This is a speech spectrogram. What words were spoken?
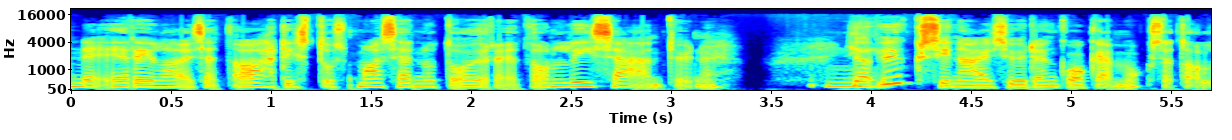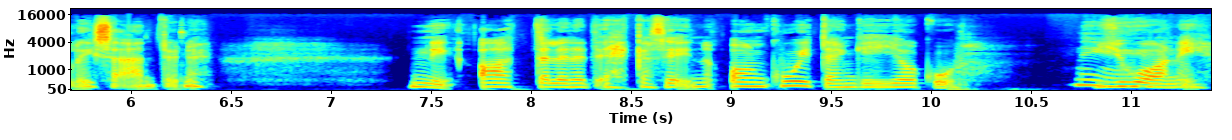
ne erilaiset ahdistus, masennutoireet on lisääntynyt niin. ja yksinäisyyden kokemukset on lisääntynyt, niin ajattelen, että ehkä siinä on kuitenkin joku niin. juoni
